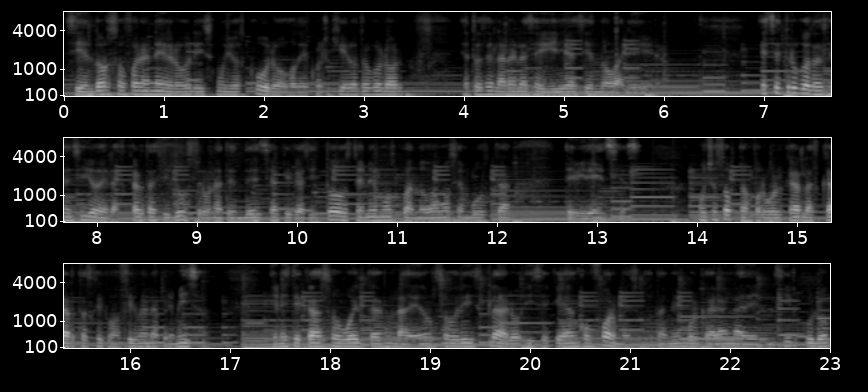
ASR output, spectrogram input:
Si el dorso fuera negro, gris muy oscuro o de cualquier otro color, entonces la regla seguiría siendo valedera. Este truco tan sencillo de las cartas ilustra una tendencia que casi todos tenemos cuando vamos en busca de evidencias. Muchos optan por volcar las cartas que confirman la premisa. En este caso vuelcan la de dorso gris claro y se quedan conformes, o también volcarán la del círculo,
